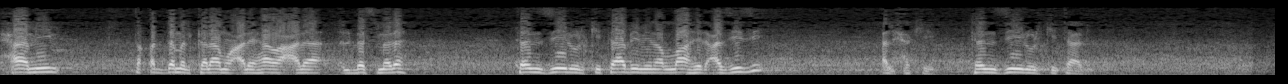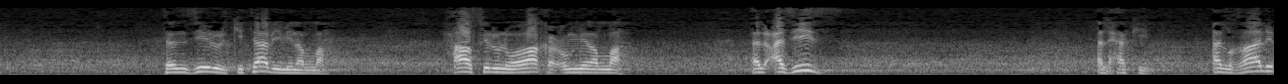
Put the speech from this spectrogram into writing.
حاميم تقدم الكلام عليها وعلى البسملة تنزيل الكتاب من الله العزيز الحكيم تنزيل الكتاب. تنزيل الكتاب من الله حاصل وواقع من الله. العزيز الحكيم الغالب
